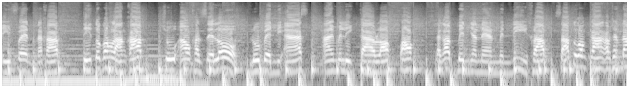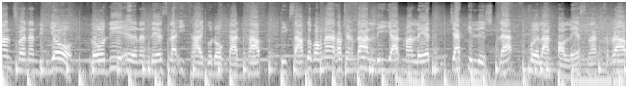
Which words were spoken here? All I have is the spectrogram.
ตีเฟนนะครับตีตัวกองหลังครับ ชูอัลคันเซโล ลูเบนดิอาสไอเมลิกาล็อกป็อก แล้วก็เบนยานแนนเมนดี้ครับสามตัวกองกลางครับทางด้านเฟอร์นันดินโยโรดี้เออร์นันเดสและอีคายกูโดกันครับอีก 3 ตัวกองหน้าครับทางด้านลียัตมาเลสแจ็คกิลลิชและเฟอร์ลานตอเลสนะครับ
